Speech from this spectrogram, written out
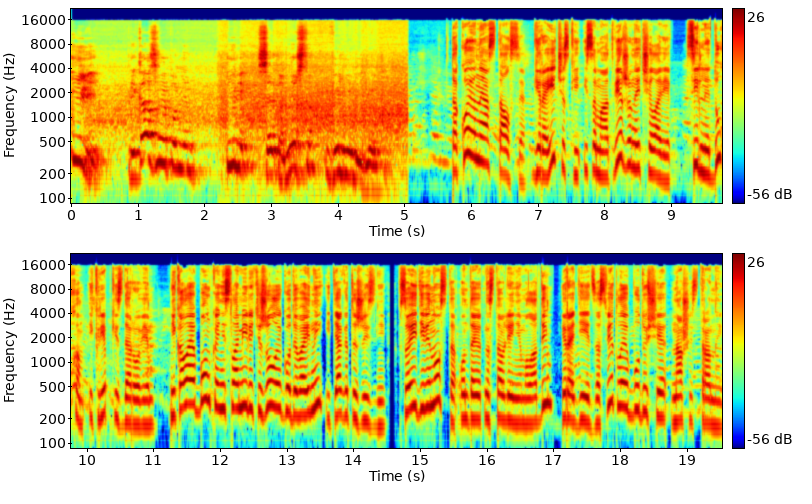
Или приказ выполнен, или с этого места вы не уйдете. Такой он и остался – героический и самоотверженный человек, сильный духом и крепкий здоровьем. Николая Бомка не сломили тяжелые годы войны и тяготы жизни. В свои 90 он дает наставления молодым и радеет за светлое будущее нашей страны.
